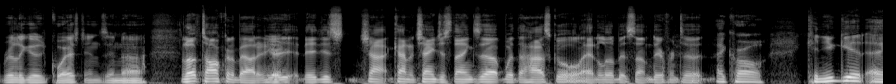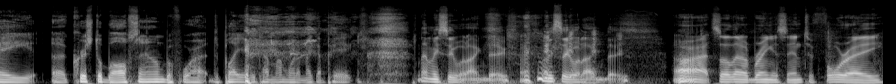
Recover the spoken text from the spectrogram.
really good questions and uh Love talking about it here. It, it just chi- kind of changes things up with the high school, add a little bit something different to it. Hey, Carl, can you get a, a crystal ball sound before I to play every time I'm going to make a pick? Let me see what I can do. Let me see what I can do. all right, so that'll bring us into 4A.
